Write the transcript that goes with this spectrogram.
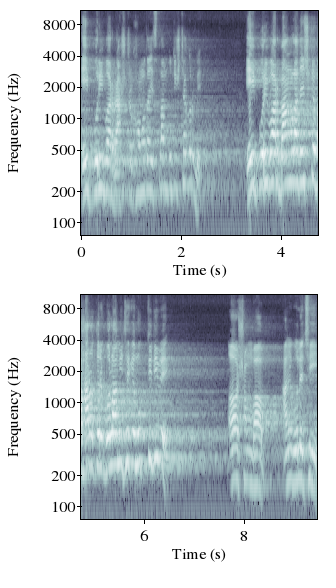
এই পরিবার রাষ্ট্র ক্ষমতা ইসলাম প্রতিষ্ঠা করবে? এই পরিবার বাংলাদেশকে ভারতের গোলামি থেকে মুক্তি দিবে? অসম্ভব। আমি বলেছি,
